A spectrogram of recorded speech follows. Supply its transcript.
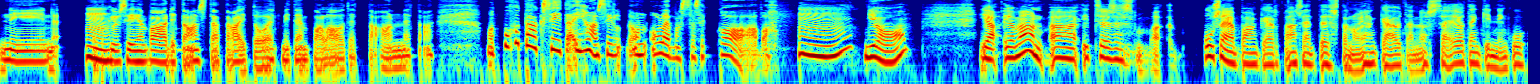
niin mm. että kyllä siihen vaaditaan sitä taitoa, että miten palautetta annetaan. Mutta puhutaanko siitä ihan, on olemassa se kaava? Mm, joo. Ja, ja mä oon äh, itse asiassa useampaan kertaan sen testannut ihan käytännössä ja jotenkin niin kuin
